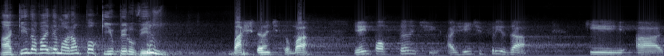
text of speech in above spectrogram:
Aqui ainda vai demorar um pouquinho, pelo visto. Bastante, Tombar. E é importante a gente frisar que as,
